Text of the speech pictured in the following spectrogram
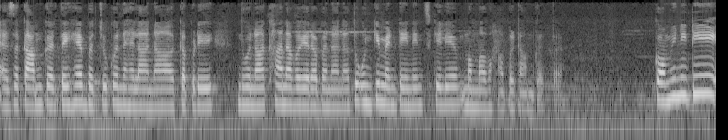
एज अ काम करते हैं बच्चों को नहलाना कपड़े धोना खाना वगैरह बनाना तो उनके मेंटेनेंस के लिए मम्मा वहाँ पर काम करता है। कम्युनिटी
